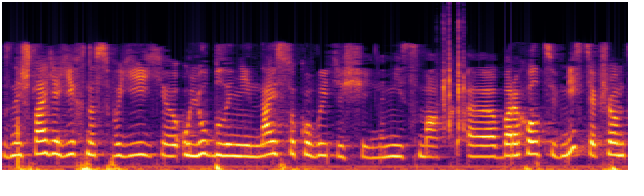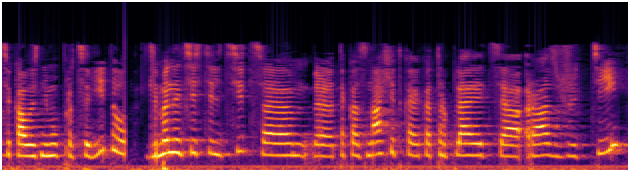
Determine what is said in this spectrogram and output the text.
Знайшла я їх на своїй е, улюбленій, найсоковитішій, на мій смак, барахолці в місті. Якщо вам цікаво, зніму про це відео. Для мене ці стільці це е, така знахідка, яка трапляється раз в житті,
